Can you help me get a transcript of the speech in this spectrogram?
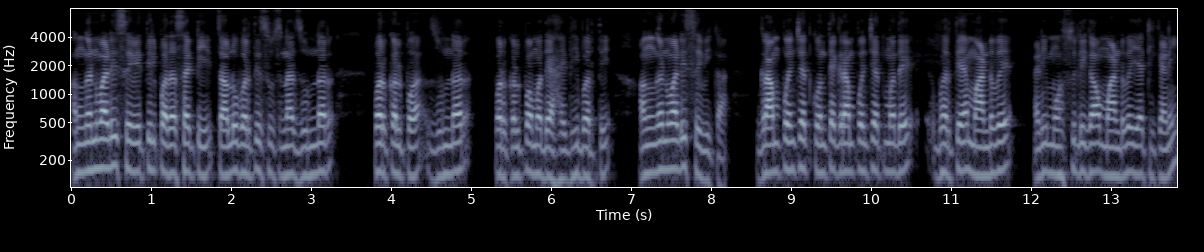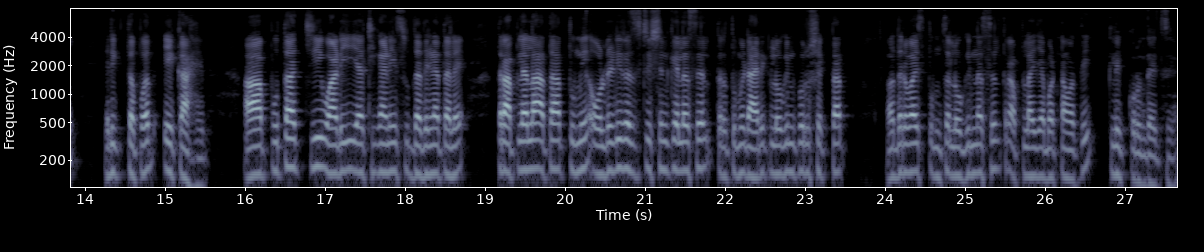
अंगणवाडी सेवेतील पदासाठी चालू भरती सूचना जुन्नर प्रकल्प जुन्नर प्रकल्पामध्ये आहेत ही भरती. अंगणवाडी सेविका. ग्रामपंचायत कोणत्या ग्रामपंचायतमध्ये भरती आहे? मांडवे आणि महसुली गाव मांडवे या ठिकाणी रिक्त पद एक आहेत. पुताची वाडी या ठिकाणी सुद्धा देण्यात आले. तर आपल्याला आता तुम्ही ऑलरेडी रजिस्ट्रेशन केलं असेल तर तुम्ही डायरेक्ट लॉग इन करू शकतात. अदरवाईज तुमचं लॉग इन नसेल तर अप्लाय या बटनावरती क्लिक करून द्यायचं. आहे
